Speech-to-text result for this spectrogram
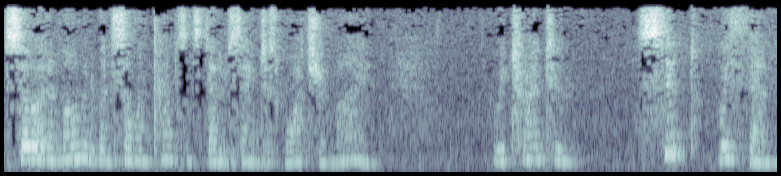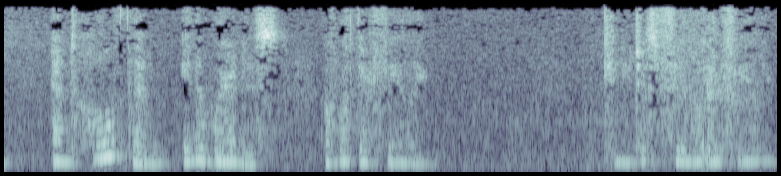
So at a moment when someone comes, instead of saying just watch your mind, we try to sit with them and hold them in awareness of what they're feeling. Can you just feel what you're feeling?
